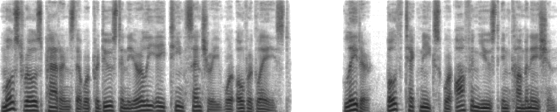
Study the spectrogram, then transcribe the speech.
Most rose patterns that were produced in the early 18th century were overglazed. Later, both techniques were often used in combination.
